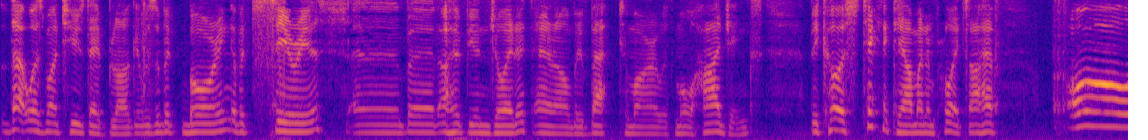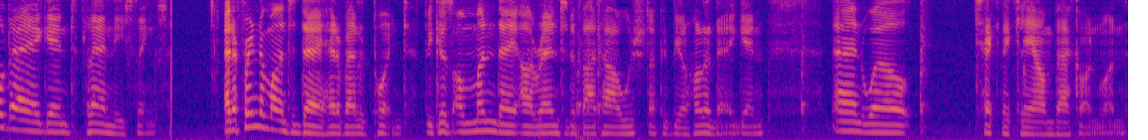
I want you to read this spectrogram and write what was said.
that was my Tuesday blog. It was a bit boring, a bit serious, uh, but I hope you enjoyed it, and I'll be back tomorrow with more hijinks because technically I'm unemployed, so I have all day again to plan these things. And a friend of mine today had a valid point, because on Monday I ranted about how I wished I could be on holiday again, and well, technically I'm back on one.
